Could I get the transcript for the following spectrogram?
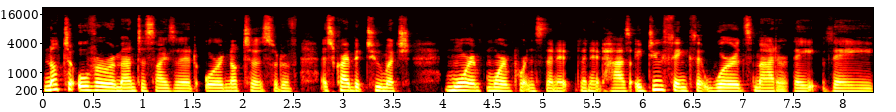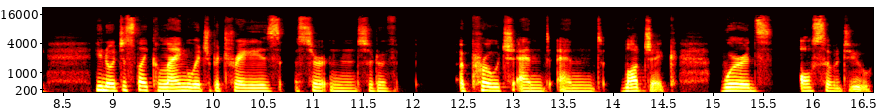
not to over romanticize it or not to sort of ascribe it too much more, more importance than it, than it has. I do think that words matter. They, they, you know, just like language betrays a certain sort of approach and, and logic, words also do.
